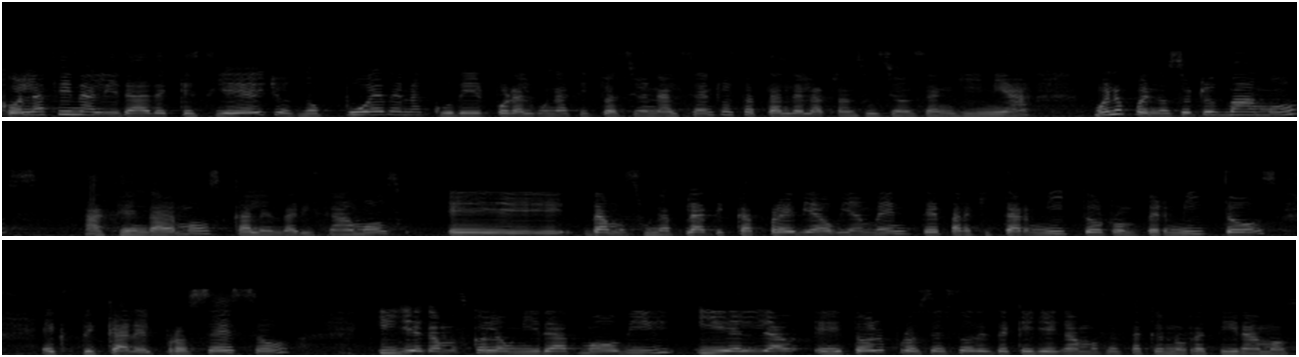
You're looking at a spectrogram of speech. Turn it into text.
con la finalidad de que si ellos no pueden acudir por alguna situación al Centro Estatal de la Transfusión Sanguínea, bueno, pues nosotros vamos, agendamos, calendarizamos, eh, damos una plática previa, obviamente, para quitar mitos, romper mitos, explicar el proceso y llegamos con la unidad móvil y el, eh, todo el proceso desde que llegamos hasta que nos retiramos,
